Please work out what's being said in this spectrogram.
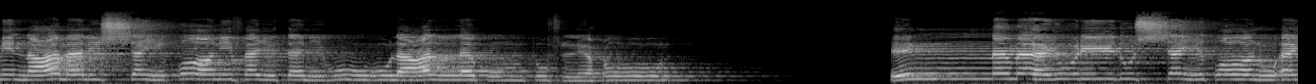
من عمل الشيطان فاجتنبوه لعلكم تفلحون إنما يريد الشيطان أن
